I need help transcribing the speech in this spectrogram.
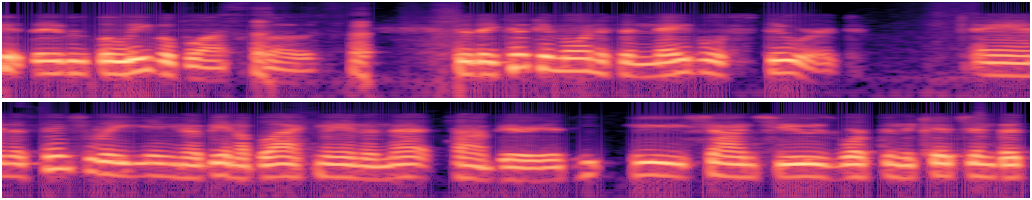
it was believable, I suppose. so they took him on as a naval steward and essentially, you know, being a black man in that time period, he, he shined shoes, worked in the kitchen, but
